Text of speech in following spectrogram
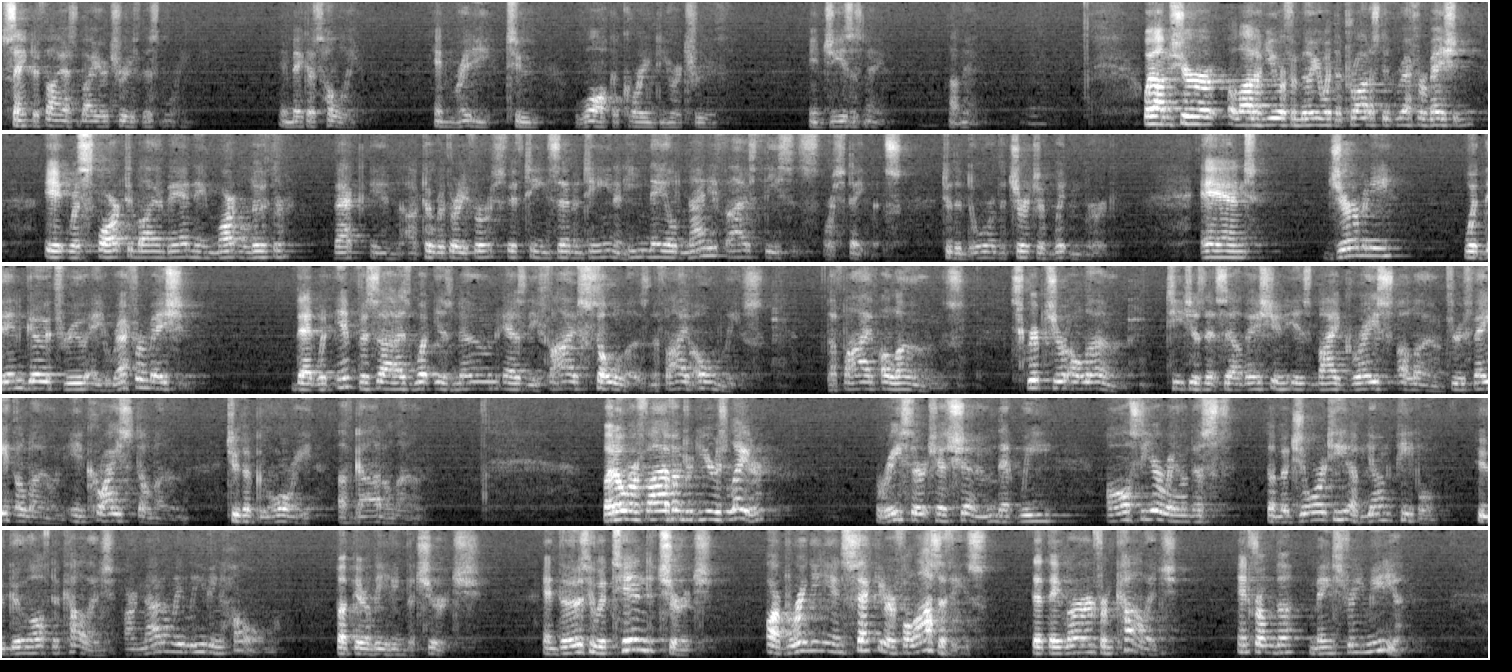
Sanctify us by your truth this morning and make us holy and ready to walk according to your truth. In Jesus' name, amen. Well, I'm sure a lot of you are familiar with the Protestant Reformation. It was sparked by a man named Martin Luther back in October 31st, 1517, and he nailed 95 theses or statements to the door of the Church of Wittenberg. And Germany would then go through a reformation that would emphasize what is known as the five solas, the five onlys, the five alones. Scripture alone teaches that salvation is by grace alone, through faith alone, in Christ alone, to the glory of God alone. But over 500 years later, research has shown that we all see around us the majority of young people who go off to college are not only leaving home, but they're leaving the church. And those who attend church are bringing in secular philosophies that they learn from college and from the mainstream media.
